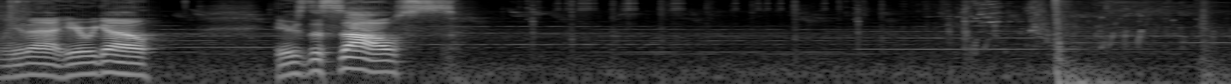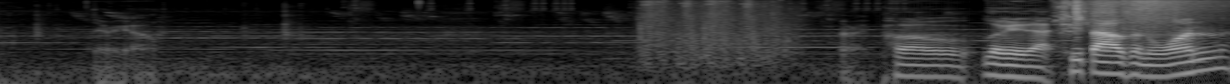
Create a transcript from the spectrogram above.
Look at that. Here we go. Here's the sauce. Right, Look at that. 2001.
